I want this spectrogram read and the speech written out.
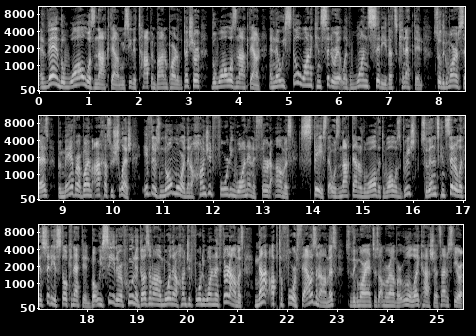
and then the wall was knocked down. We see the top and bottom part of the picture, the wall was knocked down, and now we still want to consider it like one city that's connected. So the Gemara says, if there's no more than 141 and a third amas space that was knocked down of the wall, that the wall was breached, so then it's considered like the city is still connected. But we see the Rav Huna doesn't allow more than 141 and a third amas, not up to 4,000 amas. So the Gemara answers, Amaral Barula like Kasha, it's not a stira.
